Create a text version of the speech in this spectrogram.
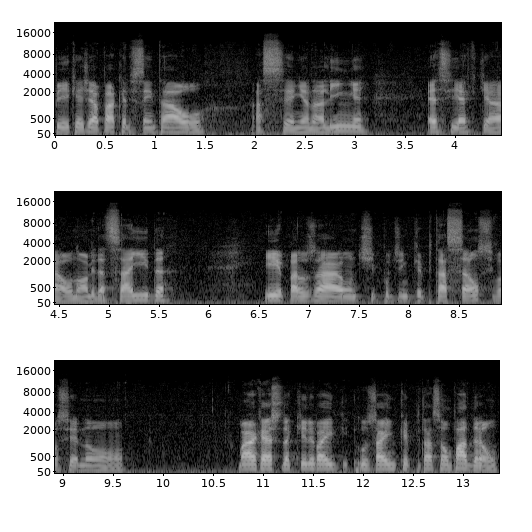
P que é já para acrescentar o, a senha na linha, SF que é o nome da saída, e para usar um tipo de encriptação, se você não marcar isso daqui, ele vai usar encriptação padrão.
